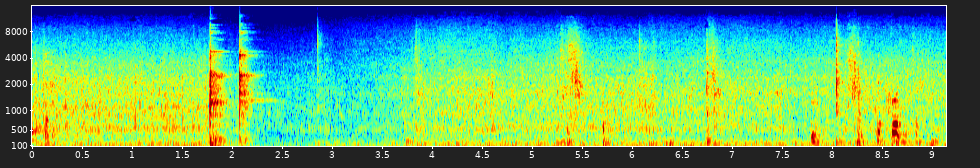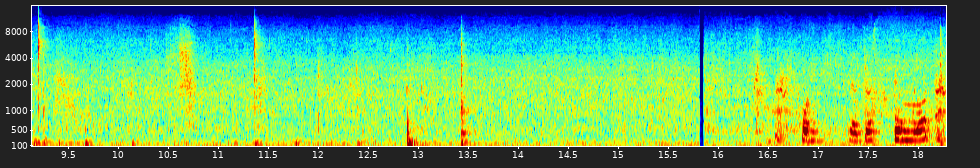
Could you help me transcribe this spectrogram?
ศจ้ะผัดไปก่อนจ้ะอะคนเดี๋ยวจะปรุงรสอะ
